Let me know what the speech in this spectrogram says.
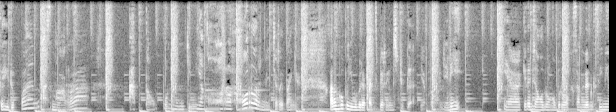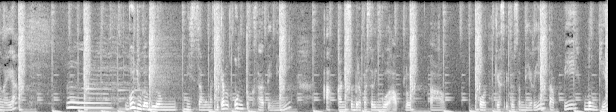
kehidupan asmara ataupun mungkin yang horor-horor nih ceritanya. Karena gue punya beberapa experience juga gitu. Jadi ya kita bisa ngobrol-ngobrol ke sana dan ke sini lah ya. Hmm, gue juga belum bisa memastikan untuk saat ini akan seberapa sering gue upload uh, podcast itu sendiri tapi mungkin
